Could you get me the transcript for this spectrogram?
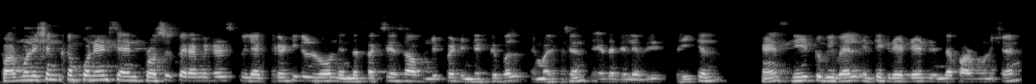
Formulation components and process parameters play a critical role in the success of lipid injectable emulsions as a delivery vehicle, hence need to be well integrated in the formulation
